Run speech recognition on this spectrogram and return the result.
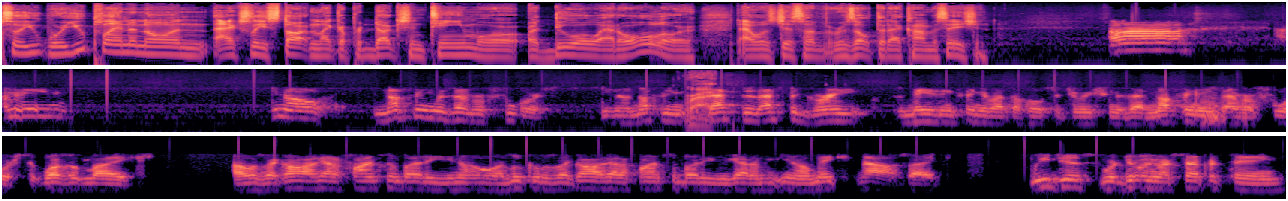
So you, were you planning on actually starting like a production team or a duo at all, or that was just a result of that conversation? Uh, I mean, you know, nothing was ever forced. You know, nothing. Right. That's the that's the great, amazing thing about the whole situation is that nothing was ever forced. It wasn't like I was like, oh, I gotta find somebody, you know, or Luca was like, oh, I gotta find somebody. We gotta, you know, make it now. It's like we just were doing our separate thing.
